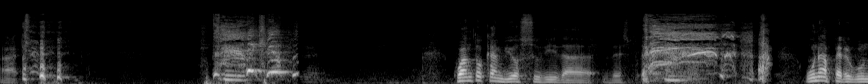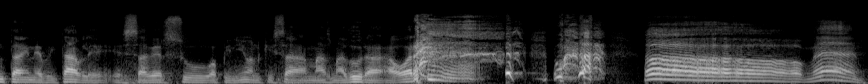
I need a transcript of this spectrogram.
all right. ¿Cuánto cambió su vida después? Una pregunta inevitable es saber su opinión, quizá más madura ahora. oh, man.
